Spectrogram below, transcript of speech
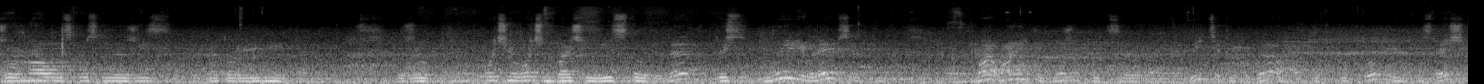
журнал «Искусственная жизнь», который имеет там, уже очень-очень большую историю. Да? То есть мы являемся маленький, может быть, э, видите, да, а кто-то настоящими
